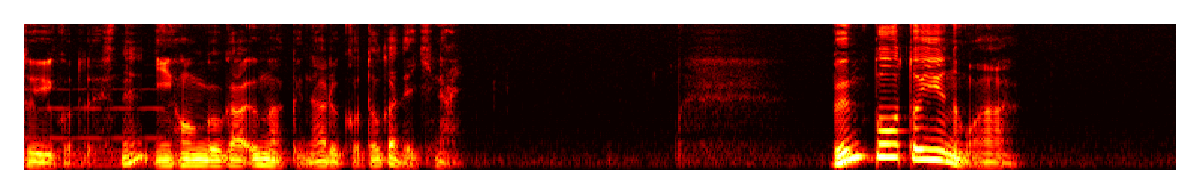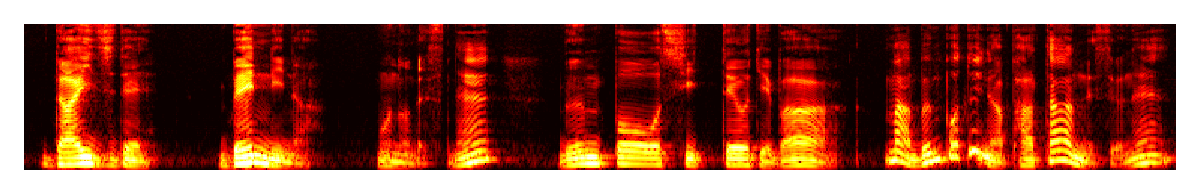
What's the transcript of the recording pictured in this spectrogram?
ということですね。日本語がうまくなることができない。文法というのは大事で便利なものですね。文法を知っておけばまあ文法というのはパターンですよね。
